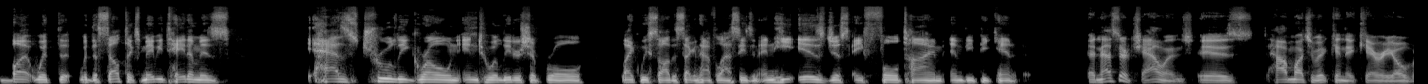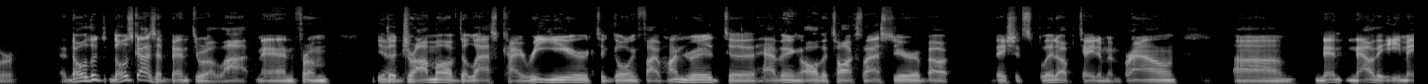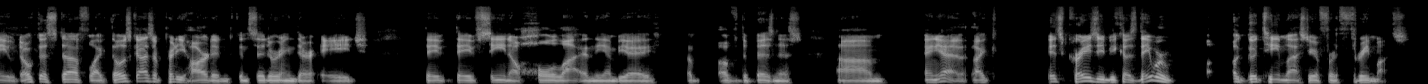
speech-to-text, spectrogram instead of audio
but with the with the celtics maybe tatum is has truly grown into a leadership role like we saw the second half last season and he is just a full-time mvp candidate and that's their challenge is how much of it can they carry over those, those guys have been through a lot man from Yeah. the drama of the last Kyrie year to going 500 to having all the talks last year about they should split up Tatum and Brown um then now the Ime Udoka stuff like those guys are pretty hardened considering their age they they've seen a whole lot in the NBA of, of the business um and yeah like it's crazy because they were a good team last year for three months.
